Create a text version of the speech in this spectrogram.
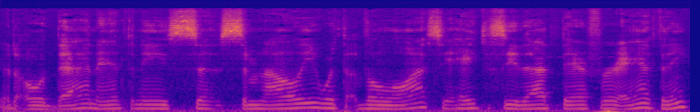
Good old that. Anthony Simonelli with the loss. You hate to see that there for Anthony.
